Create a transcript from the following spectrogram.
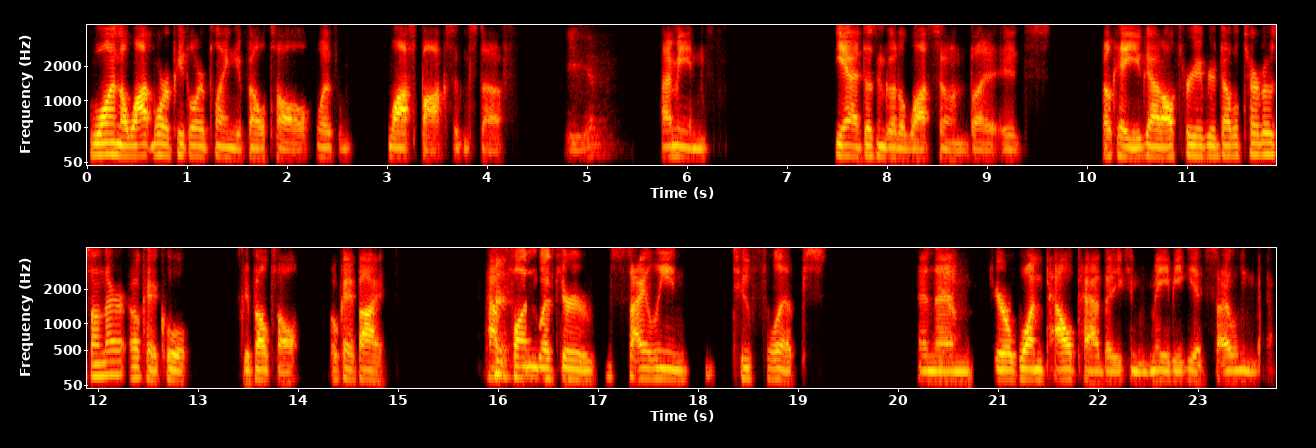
one, a lot more people are playing Yveltal with Lost Box and stuff. yep I mean, yeah, it doesn't go to Lost Zone, but it's okay. You got all three of your double turbos on there. Okay, cool. Your Yveltal. Okay, bye. Have fun with your Cyllene two flips, and then your one pal pad that you can maybe get Cyllene back.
